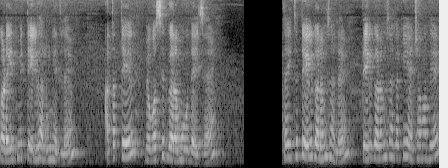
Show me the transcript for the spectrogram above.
कढईत मी तेल घालून घेतलं आहे आता तेल व्यवस्थित गरम होऊ द्यायचं आहे आता इथं तेल गरम झालं आहे तेल गरम झालं की याच्यामध्ये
